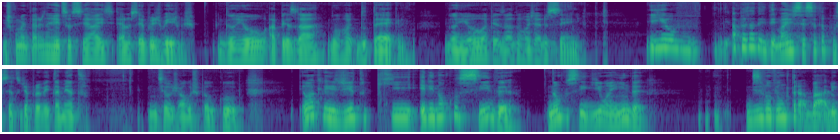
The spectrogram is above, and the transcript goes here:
os comentários nas redes sociais eram sempre os mesmos. Ganhou apesar do, do técnico. Ganhou apesar do Rogério Ceni. E eu, apesar de ter mais de 60% de aproveitamento em seus jogos pelo clube, eu acredito que ele não consiga, não conseguiu ainda desenvolver um trabalho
